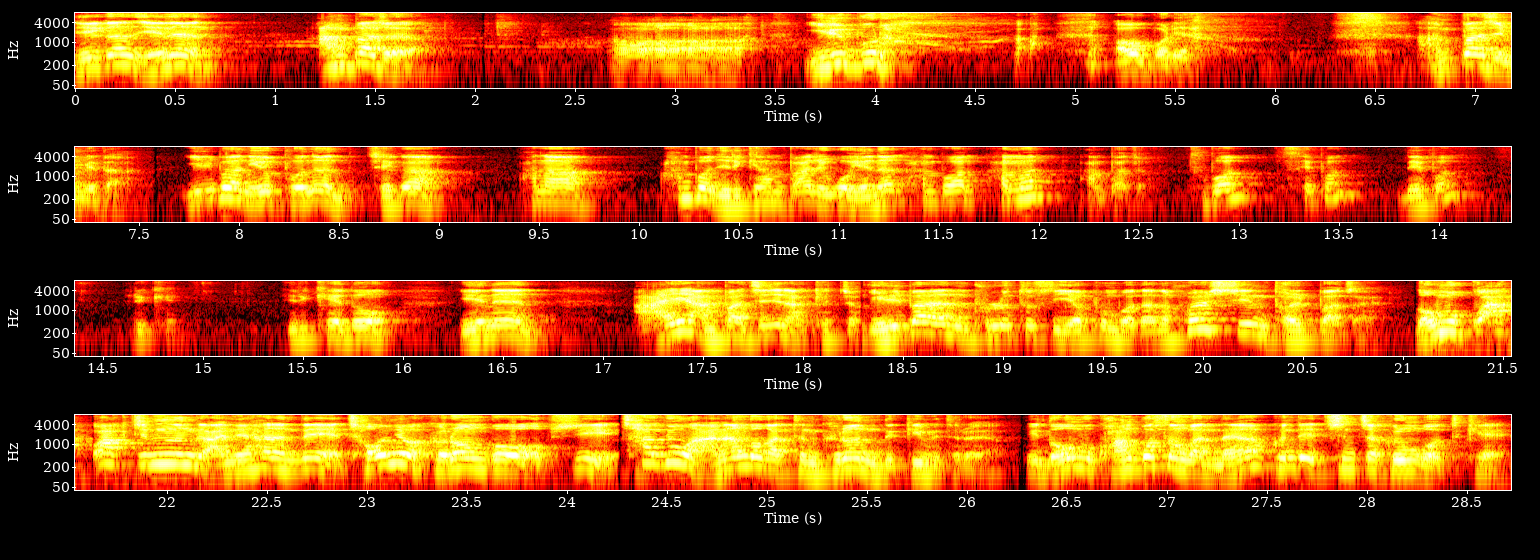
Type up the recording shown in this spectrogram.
얘가 얘는 안 빠져요. 아 일부러 아우 머리야 안 빠집니다. 일반 이어폰은 제가 하나 한 번 이렇게 한번 빠지고 얘는 한 번 하면 안 빠져. 두 번, 세 번, 네 번 이렇게 이렇게 해도 얘는 아예 안 빠지진 않겠죠. 일반 블루투스 이어폰보다는 훨씬 덜 빠져요. 너무 꽉꽉 찝는 거 아니야 하는데 전혀 그런 거 없이 착용 안 한 것 같은 그런 느낌이 들어요. 너무 광고성 같나요? 근데 진짜 그런 거 어떻게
